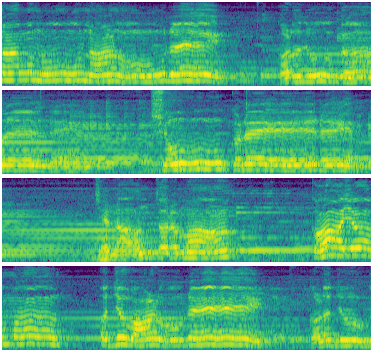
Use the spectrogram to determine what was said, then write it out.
નામનું નાણું રે કળજુગ ને શું કરે રે? જેના અંતરમાં કાયમ અજવાળું રે કળજુગ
